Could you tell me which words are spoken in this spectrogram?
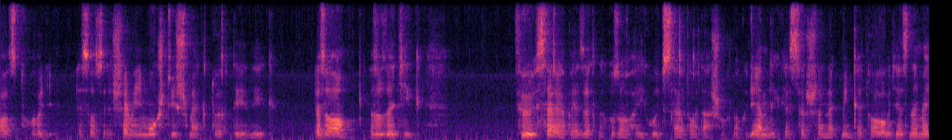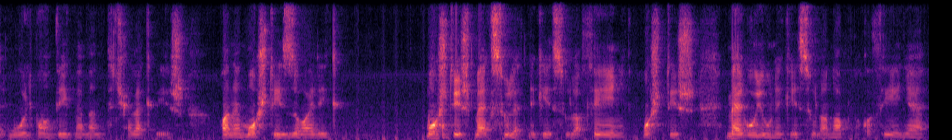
azt, hogy ez az esemény most is megtörténik. Ez, a, ez az egyik fő szerepe ezeknek az arhaikus szertartásoknak, hogy emlékeztessenek minket arra, hogy ez nem egy múltban végbe ment cselekvés, hanem most is zajlik. Most is megszületni készül a fény, most is megújulni készül a napnak a fénye,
